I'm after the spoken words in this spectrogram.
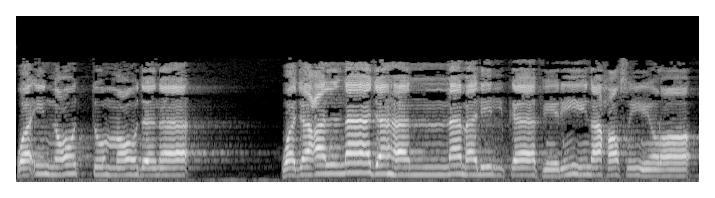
وإن عدتم عدنا وجعلنا جهنم للكافرين حصيراً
